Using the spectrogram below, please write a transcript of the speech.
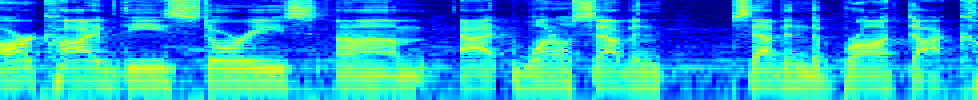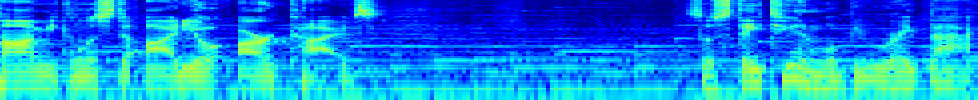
archive these stories um, at 1077thebronc.com. You can listen to audio archives. So stay tuned. We'll be right back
